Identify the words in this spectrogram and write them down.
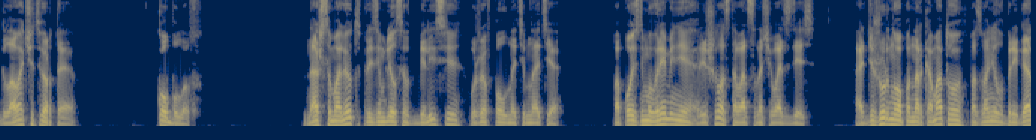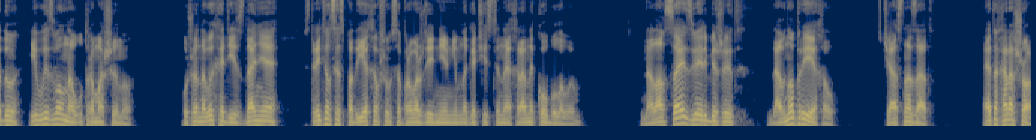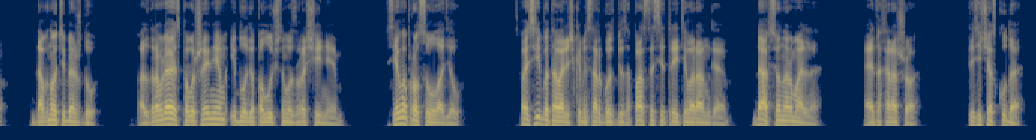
Глава 4. Кобулов. Наш самолет приземлился в Тбилиси уже в полной темноте. По позднему времени решил оставаться ночевать здесь. От дежурного по наркомату позвонил в бригаду и вызвал на утро машину. Уже на выходе из здания встретился с подъехавшим в сопровождении немногочисленной охраны Кобуловым. «На ловца и зверь бежит. Давно приехал?» «Час назад». «Это хорошо. Давно тебя жду». Поздравляю с повышением и благополучным возвращением. Все вопросы уладил? Спасибо, товарищ комиссар госбезопасности третьего ранга. Да, все нормально. Это хорошо. Ты сейчас куда?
